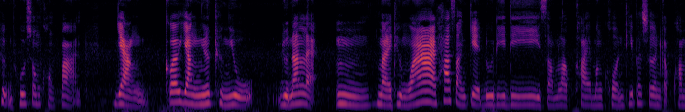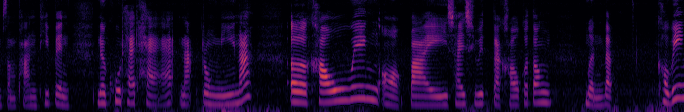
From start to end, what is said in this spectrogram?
ถึงผู้ชมของป่าน อย่างก็ยังนึกถึงอยู่อยู่นั่นแหละ อืม หมายถึงว่าถ้าสังเกตดูดีๆสำหรับใครบางคนที่เผชิญกับความสัมพันธ์ที่เป็นเนื้อคู่แท้ๆนะตรงนี้นะ เออเขาวิ่งออกไปใช้ชีวิตแต่เขาก็ต้องเหมือนแบบเขาวิ่ง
